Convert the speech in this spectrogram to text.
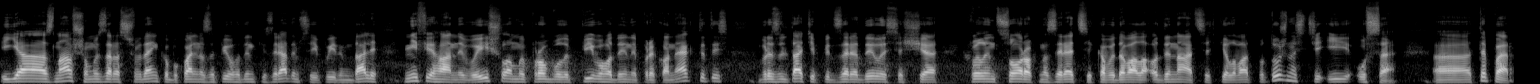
і я знав, що ми зараз швиденько, буквально за півгодинки зарядимося і поїдемо далі. Ніфіга не вийшло. Ми пробували півгодини приконектитись. В результаті підзарядилися ще хвилин 40 на зарядці, яка видавала 11 кВт потужності, і усе. Е, тепер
